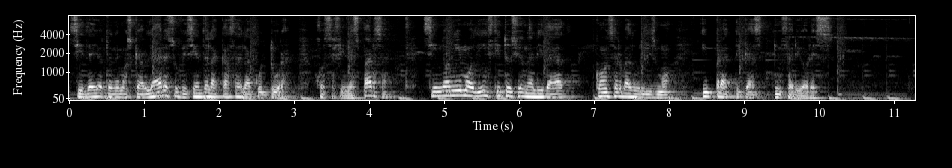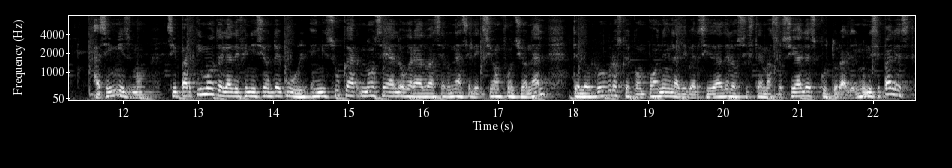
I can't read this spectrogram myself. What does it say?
Si de ello tenemos que hablar, es suficiente la Casa de la Cultura, Josefina Esparza, sinónimo de institucionalidad, conservadurismo y prácticas inferiores. Asimismo, si partimos de la definición de Gould, en Izúcar no se ha logrado hacer una selección funcional de los rubros que componen la diversidad de los sistemas sociales, culturales municipales.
